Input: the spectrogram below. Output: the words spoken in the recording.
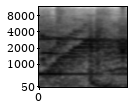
Bye.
